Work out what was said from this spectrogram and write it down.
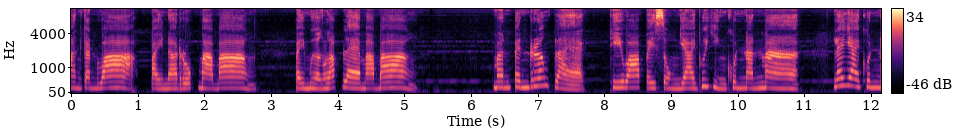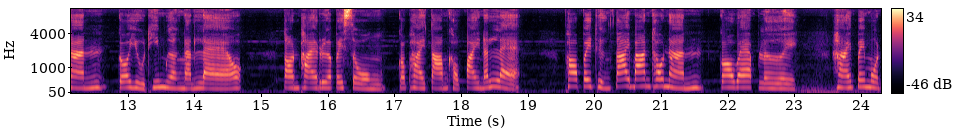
ารณ์กันว่า ไปนรกมาบ้าง ไปเมืองลับแลมาบ้าง มันเป็นเรื่องแปลกที่ว่าไปส่งยายผู้หญิงคนนั้นมา และยายคนนั้นก็อยู่ที่เมืองนั้นแล้ว ตอนพายเรือไปส่ง ก็พายตามเขาไปนั่นแหละ พอไปถึงใต้บ้านเท่านั้น ก็แวบเลย หายไปหมด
